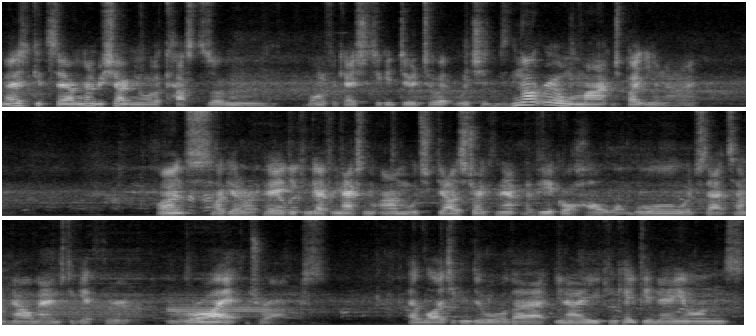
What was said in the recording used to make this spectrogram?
And as you can see, I'm going to be showing you all the custom modifications you could do to it, which is not real much, but you know. Once I get it repaired, you can go for maximum armor, which does strengthen out the vehicle a whole lot more, which that somehow I managed to get through. Riot trucks. Headlights, you can do all that. You know, you can keep your neons.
